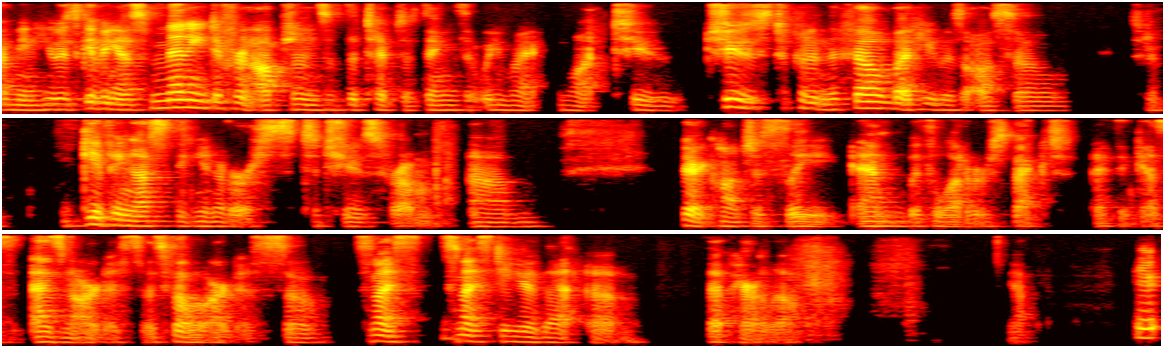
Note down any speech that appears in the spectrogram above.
I mean, he was giving us many different options of the types of things that we might want to choose to put in the film, but he was also sort of giving us the universe to choose from um, very consciously and with a lot of respect, I think, as as an artist, as fellow artists. So it's nice, it's nice to hear that um, that parallel. Yeah. There,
